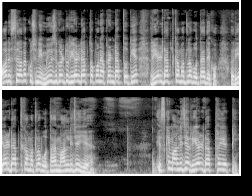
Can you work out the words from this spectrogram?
और इससे ज़्यादा कुछ नहीं। Mu equal to real depth upon apparent depth होती है। रियल डेप्थ का मतलब होता है, देखो रियल डेप्थ का मतलब होता है, मान लीजिए ये है। इसकी मान लीजिए रियल डेप्थ है ये टी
